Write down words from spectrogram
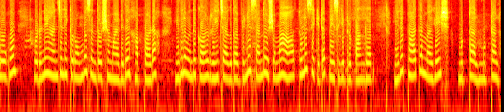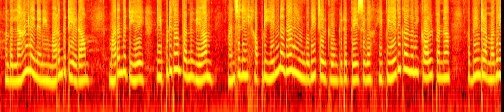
போகும். உடனே அஞ்சலிக்கு ரொம்ப சந்தோஷமாயிடுது. அப்பாடா இதில் வந்து கால் ரீச் ஆகுது அப்படின்னு சந்தோஷமாக துளசிக்கிட்ட பேசிக்கிட்டு இருப்பாங்க. இதை பார்த்த மகேஷ் முட்டாள் முட்டாள் அந்த லேண்ட்லைனை நீ மறந்துட்டியேடா. மறந்துட்டியே நீ இப்படி தான் பண்ணுவியா? அஞ்சலி அப்படி என்னதான் நீ உங்கள் வீட்டில் இருக்கிறவங்க கிட்ட பேசுவ? இப்போ எதுக்காக நீ கால் பண்ண? அப்படின்ற மாதிரி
